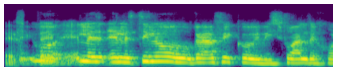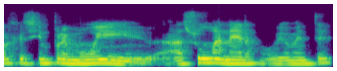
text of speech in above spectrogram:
Este, el, el estilo gráfico y visual de Jorge siempre muy a su manera, obviamente.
